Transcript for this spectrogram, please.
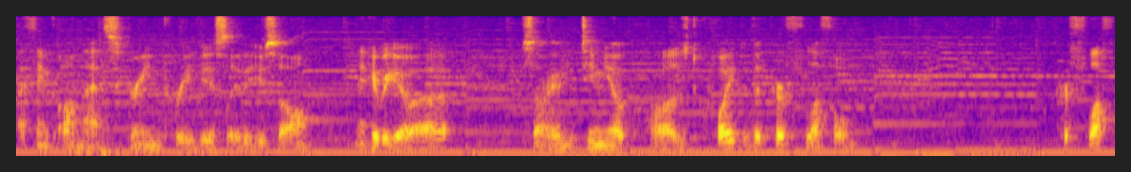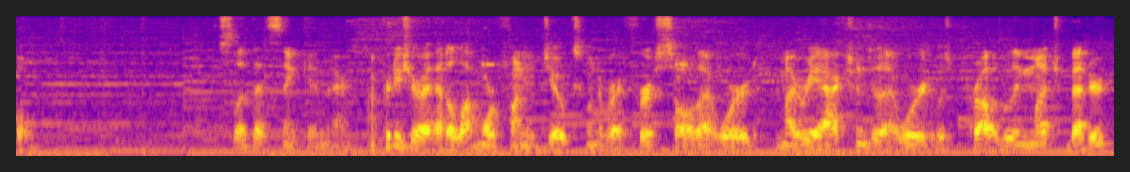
I think, on that screen previously that you saw. And here we go. Uh, sorry, Yolk caused quite the kerfluffle. Kerfluffle. Let that sink in there. I'm pretty sure I had a lot more funny jokes whenever I first saw that word. My reaction to that word was probably much better.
